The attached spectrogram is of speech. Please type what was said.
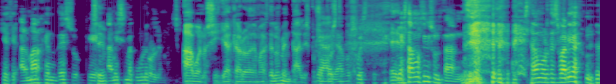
Quiero decir, al margen de eso, que Sí. a mí sí me acumulan problemas. Ah, bueno, sí, ya claro, además de los mentales, por ya, supuesto. ya, por supuesto. Eh, Ya estamos insultando. estamos desvariando.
